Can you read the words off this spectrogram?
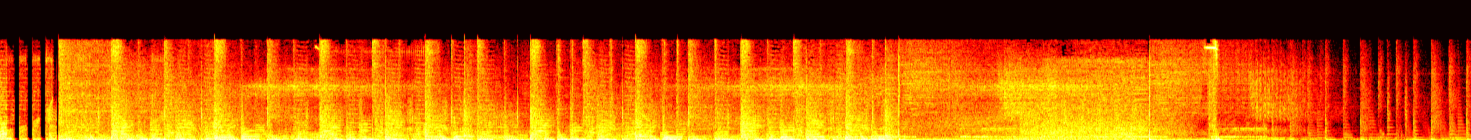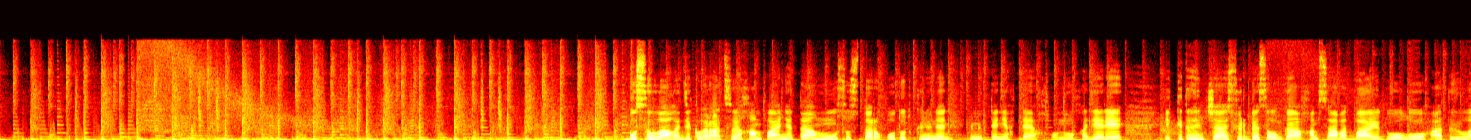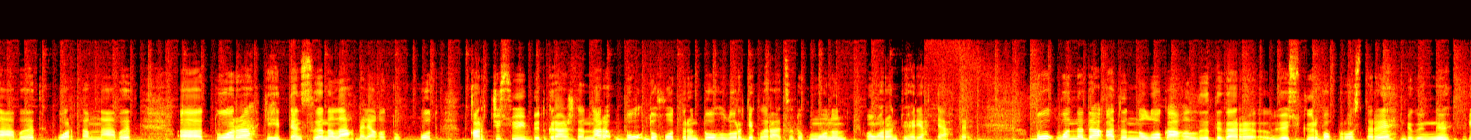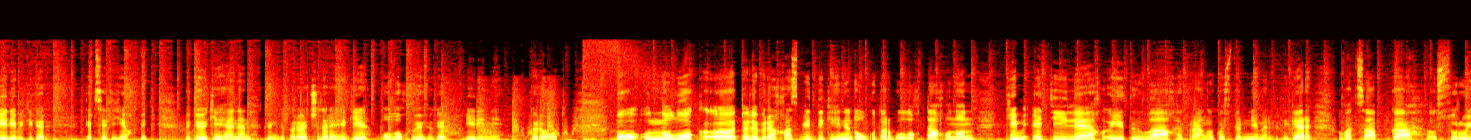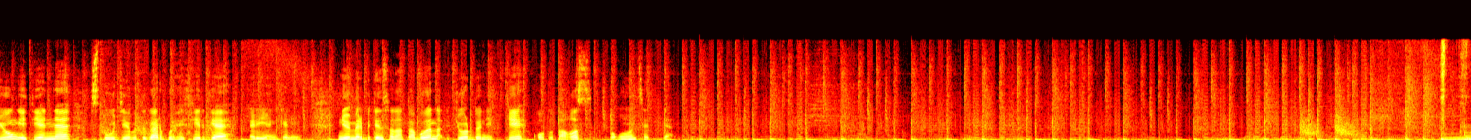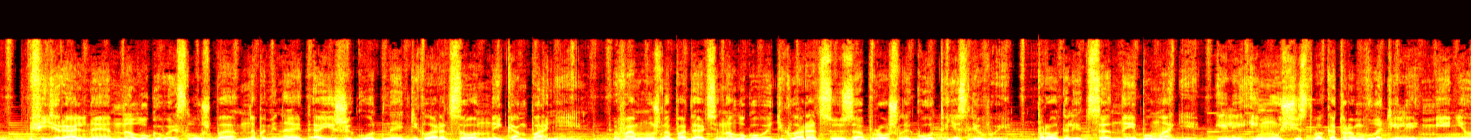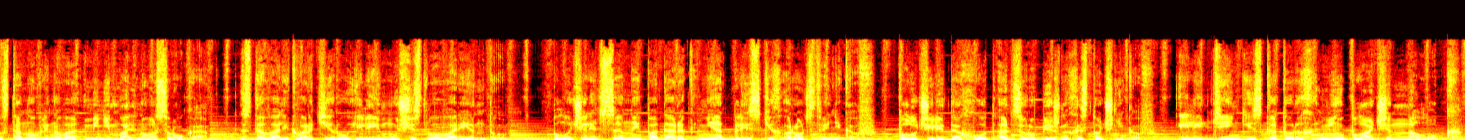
Thank you. Сыллағы декларация кампанията мусустар отут күнінен күміктен яқтақ. Оны қадері, 2 түгінші сүрбе сылға қамсабат байы долу атылабыт, кортамнабыт, туары кехіттен сыналақ бәләғы тұппут, қарчы сүйбіт гражданлар бұ доходтарын тоғылыр декларация документын оңырын яқтақтыр. Бу оннада атын налог ағылытыгар өскүр вопростары бүгүнгү беребитигер кепсети яқбит. Бүтүө кехенен күндү көрөчүлөр эги олох өһүгер берини көрөгөт. Бу налог төлөбүрө хас бирди кихини долгутар болохта хонон ким этилех ыйытылах экраны көстөр нөмер битигер WhatsApp-ка суруюң этиенне студия битигер бу эфирге эриен келин. Нөмер битин санатабын 4-2 30 97. Федеральная налоговая служба напоминает о ежегодной декларационной кампании. Вам нужно подать налоговую декларацию за прошлый год, если вы продали ценные бумаги или имущество, которым владели менее установленного минимального срока, сдавали квартиру или имущество в аренду, получили ценный подарок не от близких родственников, получили доход от зарубежных источников или деньги, из которых не уплачен налог.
